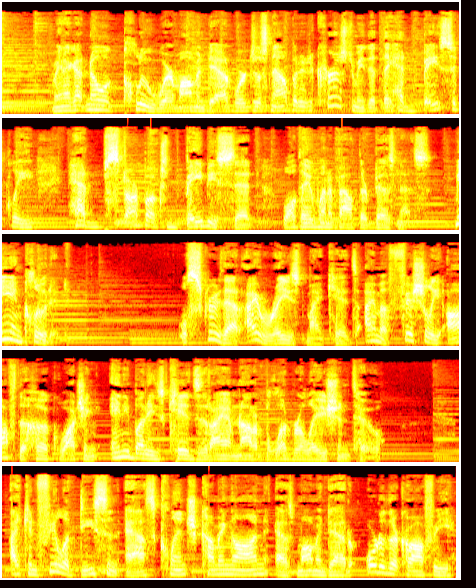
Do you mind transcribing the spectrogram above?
I mean, I got no clue where mom and dad were just now, but it occurs to me that they had basically had Starbucks babysit while they went about their business, me included. Well, screw that. I raised my kids. I'm officially off the hook watching anybody's kids that I am not a blood relation to. I can feel a decent ass clinch coming on as mom and dad order their coffee,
